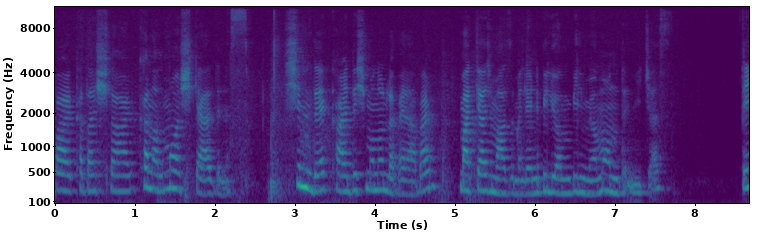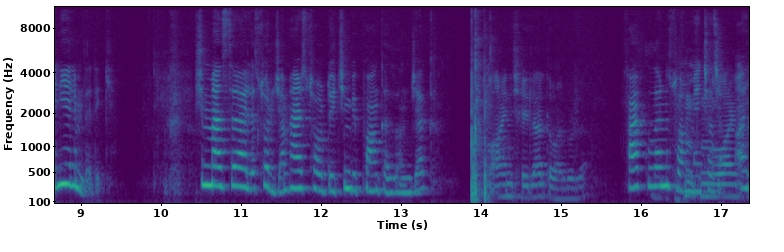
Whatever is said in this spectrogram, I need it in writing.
Merhaba arkadaşlar, kanalıma hoş geldiniz. Şimdi kardeşim Onur'la beraber makyaj malzemelerini biliyor mu bilmiyor mu onu deneyeceğiz. Deneyelim dedik. Şimdi ben sırayla soracağım. Her sorduğu için bir puan kazanacak. Aynı şeyler de var burada. Farklılarını sormaya çalışacağım. Ay,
